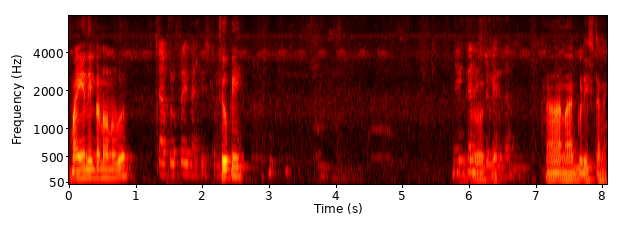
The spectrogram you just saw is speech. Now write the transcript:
మా ఏం తింటున్నావు నువ్వు? చేపల ఫ్రై నాకు ఇష్టం చూపి. ఓకే. నాకు కూడా ఇష్టమే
